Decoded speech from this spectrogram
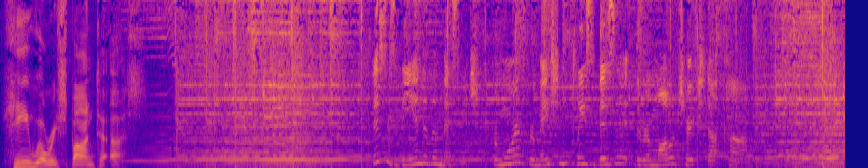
He will respond to us. This is the end of the message. For more information, please visit theremodeledchurch.com.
